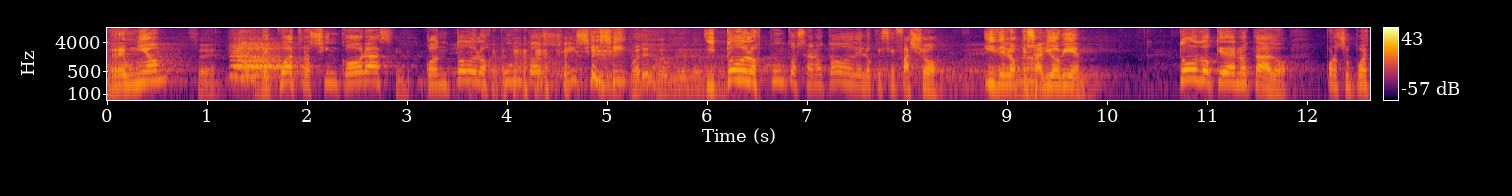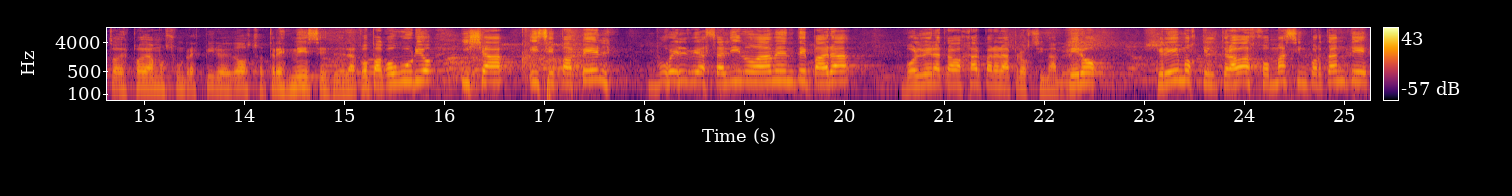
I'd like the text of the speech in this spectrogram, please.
reunión Sí. de 4 o 5 horas con todos los puntos, sí, sí, sí, Por eso, sí, sí. y todos los puntos anotados de lo que se falló y de lo Ah. que salió bien. Todo queda anotado. Por supuesto, después damos un respiro de dos o tres meses de la Copa Cogurio y ya ese papel vuelve a salir nuevamente para volver a trabajar para la próxima. Pero creemos que el trabajo más importante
